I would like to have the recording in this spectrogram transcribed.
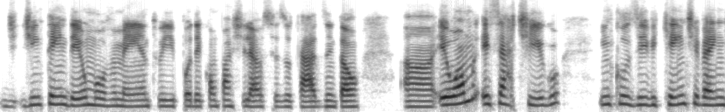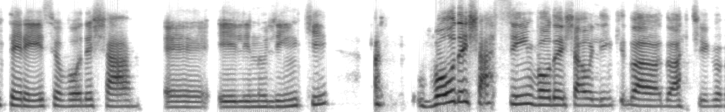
de, de, entender o movimento e poder compartilhar os resultados. Então, uh, eu amo esse artigo. Inclusive, quem tiver interesse, eu vou deixar é, ele no link. Vou deixar sim, vou deixar o link do, do artigo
